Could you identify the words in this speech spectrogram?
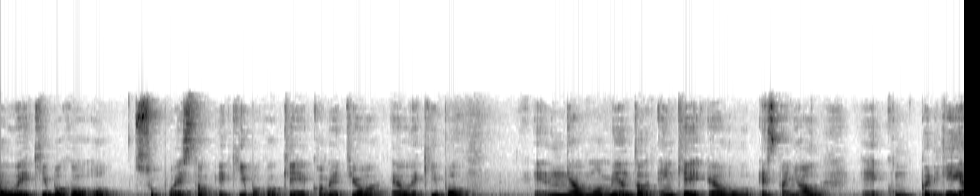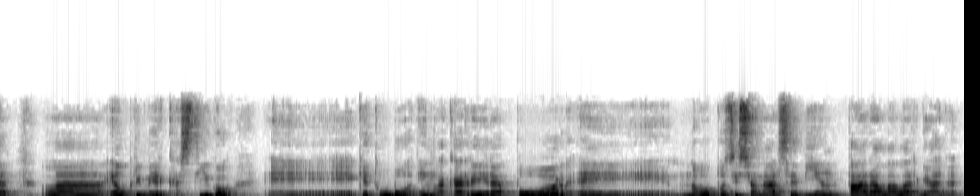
o equívoco ou suposto equívoco que cometeu o equipo em um momento em que o espanhol eh, cumpria o primeiro castigo eh, que tuvo en la carrera por eh, no posicionarse bien para la largada.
